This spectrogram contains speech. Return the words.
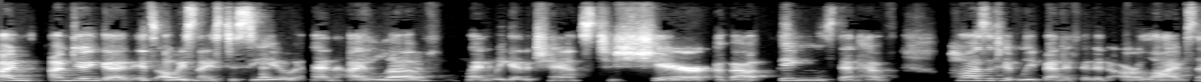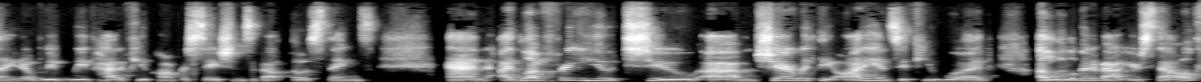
I'm I'm doing good. It's always nice to see you, and I love when we get a chance to share about things that have positively benefited our lives. And I know we, we've had a few conversations about those things, and I'd love for you to um, share with the audience, if you would, a little bit about yourself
